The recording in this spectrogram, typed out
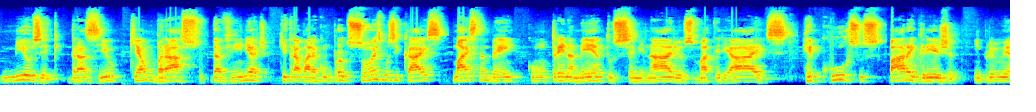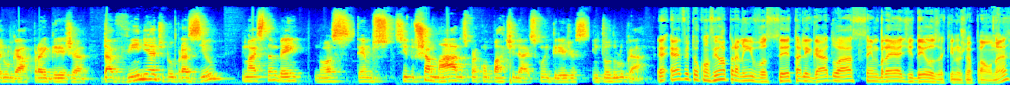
Music Brasil, que é um braço da Vineyard que trabalha com produções musicais, mas também com treinamentos, seminários, materiais, recursos para a igreja. Em primeiro lugar, para a igreja da Vineyard no Brasil, mas também nós temos sido chamados para compartilhar isso com igrejas em todo lugar. É, Everton, confirma para mim, você tá ligado à Assembleia de Deus aqui no Japão, né?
